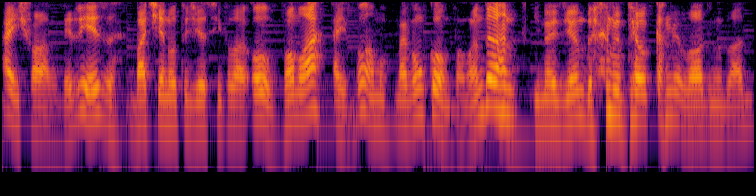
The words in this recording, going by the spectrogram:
Aí a gente falava, beleza. Batia no outro dia assim, falava, ô, vamos lá? Aí, vamos. Mas vamos como? Vamos andando. E nós ia andando até o camelódromo do lado.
